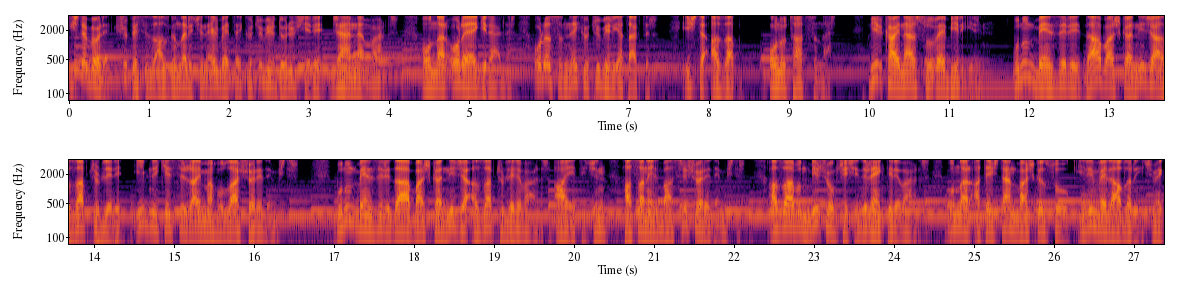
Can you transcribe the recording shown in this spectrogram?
İşte böyle şüphesiz azgınlar için elbette kötü bir dönüş yeri cehennem vardır. Onlar oraya girerler. Orası ne kötü bir yataktır. İşte azap, onu tatsınlar. Bir kaynar su ve bir irin. Bunun benzeri daha başka nice azap türleri İbn Kesir Rahimahullah şöyle demiştir. Bunun benzeri daha başka nice azap türleri vardır. Ayet için Hasan el Basri şöyle demiştir. Azabın birçok çeşidi renkleri vardır. Bunlar ateşten başka soğuk, irin ve lavları içmek,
